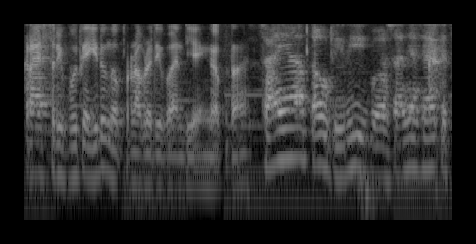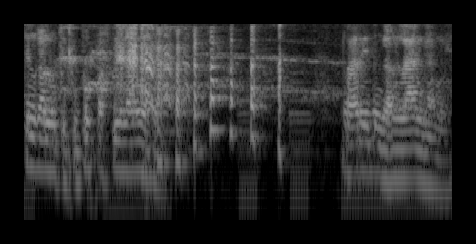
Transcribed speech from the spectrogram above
crash ribut kayak gitu nggak pernah berarti Pak Andi ya? Nggak pernah. saya tahu diri bahwasanya saya kecil kalau digebuk pasti nangis lari tunggang langgang ya.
